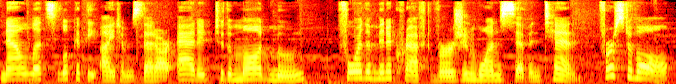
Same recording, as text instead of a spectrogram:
now let's look at the items that are added to the Mod Moon for the Minecraft version 1.7.10. First of all,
